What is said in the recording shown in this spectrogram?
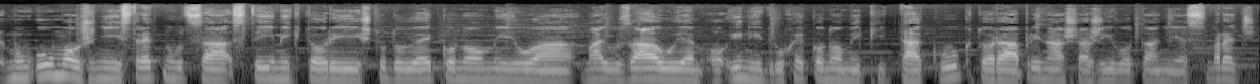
mu umožní stretnúť sa s tými, ktorí študujú ekonómiu a majú záujem o iný druh ekonomiky, takú, ktorá prináša život a nie smrť,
